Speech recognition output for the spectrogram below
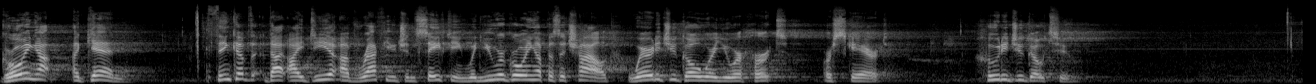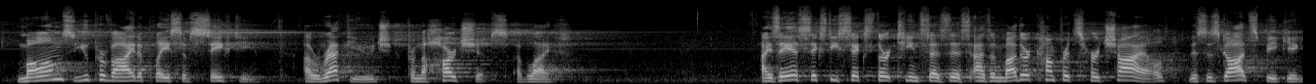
Growing up, again, Think of that idea of refuge and safety. When you were growing up as a child, where did you go where you were hurt or scared? Who did you go to? Moms, you provide a place of safety, a refuge from the hardships of life. Isaiah 66, 13 says this As a mother comforts her child, this is God speaking,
